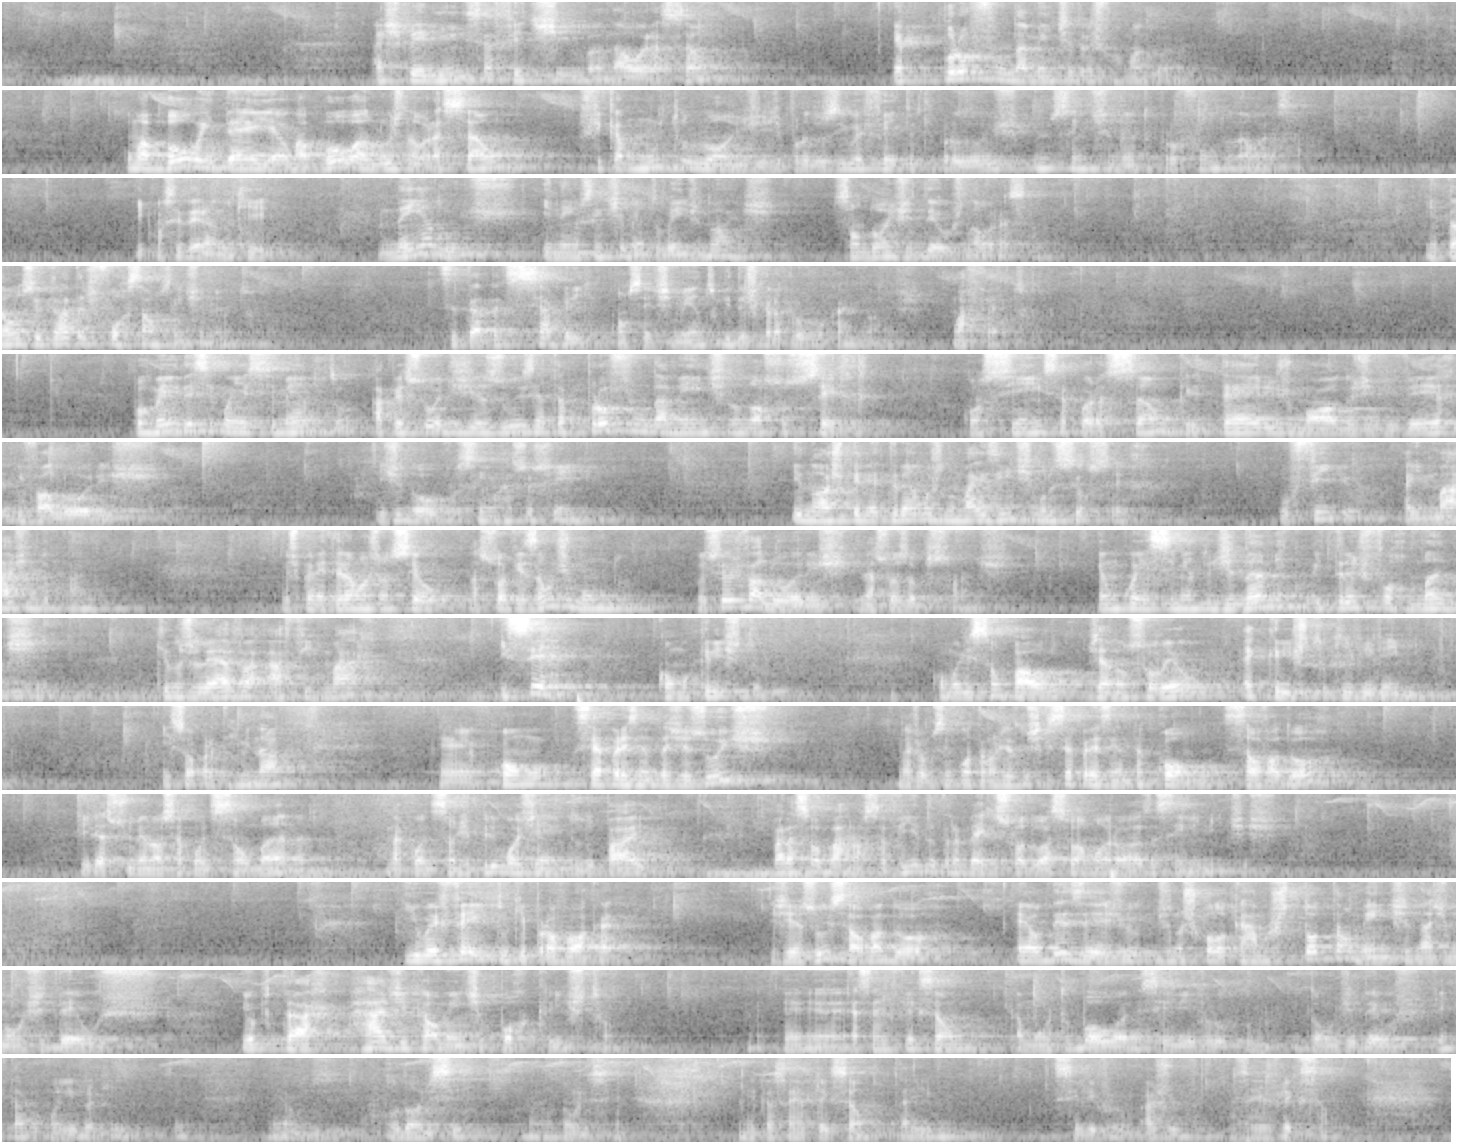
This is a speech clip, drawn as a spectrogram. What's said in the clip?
A experiência afetiva na oração é profundamente transformadora. Uma boa ideia, uma boa luz na oração fica muito longe de produzir o efeito que produz um sentimento profundo na oração. E considerando que nem a luz e nem o sentimento vêm de nós, são dons de Deus na oração. Então, se trata de forçar um sentimento. Se trata de se abrir a um sentimento que Deus quer provocar em nós, um afeto. Por meio desse conhecimento, a pessoa de Jesus entra profundamente no nosso ser, consciência, coração, critérios, modos de viver e valores. E de novo, sem o raciocínio. E nós penetramos no mais íntimo do seu ser, o Filho, a imagem do Pai nos penetramos no seu, na sua visão de mundo, nos seus valores e nas suas opções. É um conhecimento dinâmico e transformante que nos leva a afirmar e ser como Cristo. Como diz São Paulo, já não sou eu, é Cristo que vive em mim. E só para terminar, é, como se apresenta Jesus, nós vamos encontrar um Jesus que se apresenta como Salvador, ele assume a nossa condição humana, na condição de primogênito do Pai, para salvar nossa vida através de sua doação amorosa sem limites. E o efeito que provoca Jesus Salvador é o desejo de nos colocarmos totalmente nas mãos de Deus e optar radicalmente por Cristo. É, essa reflexão está muito boa nesse livro, O Dom de Deus. Quem estava com o livro aqui? O Dom de Si. O Dom de Si. Então, essa reflexão está aí esse livro ajuda nessa reflexão.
